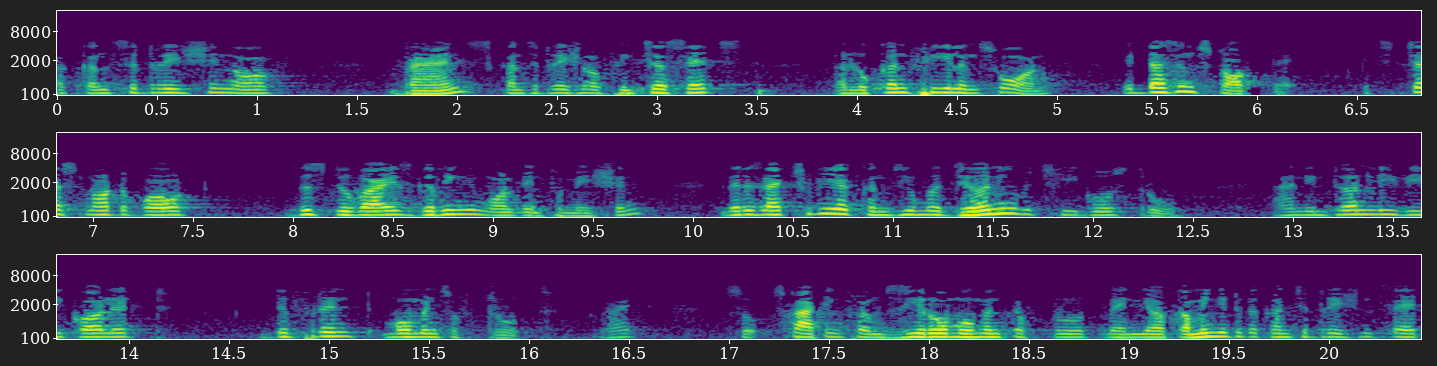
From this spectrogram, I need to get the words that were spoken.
a consideration of brands, consideration of feature sets, a look and feel and so on, it doesn't stop there. It's just not about this device giving him all the information. There is actually a consumer journey which he goes through and internally we call it different moments of truth, right? So starting from zero moment of truth when you're coming into the consideration set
